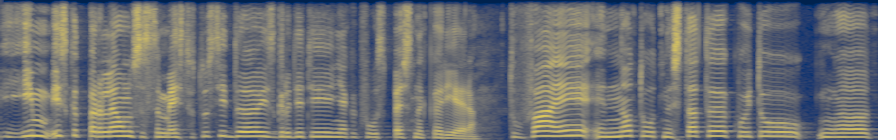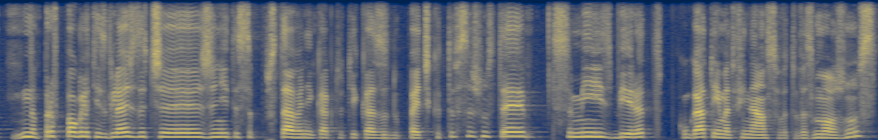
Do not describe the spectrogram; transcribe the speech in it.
им искат паралелно с семейството си да изградят и някаква успешна кариера. Това е едното от нещата, които а, на пръв поглед изглежда, че жените са поставени, както ти каза, до печката. Всъщност те сами избират когато имат финансовата възможност,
